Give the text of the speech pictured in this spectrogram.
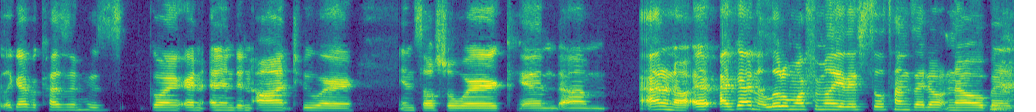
Like I have a cousin who's going and, and an aunt who are in social work and um, I don't know. I, have gotten a little more familiar. There's still tons I don't know, but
